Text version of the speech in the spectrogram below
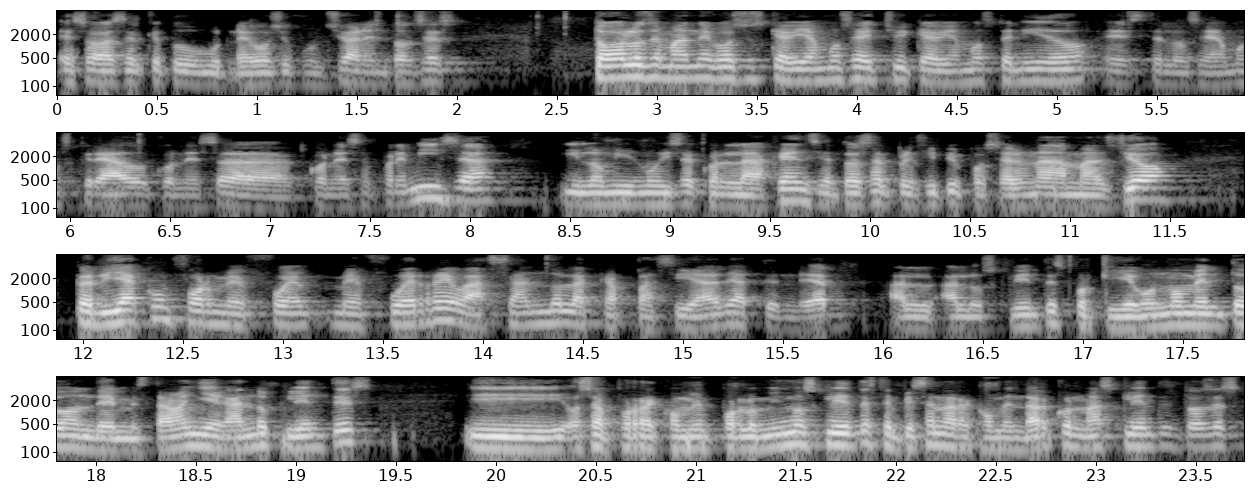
eso va a hacer que tu negocio funcione. Entonces, todos los demás negocios que habíamos hecho y que habíamos tenido, este, los habíamos creado con esa, con esa premisa y lo mismo hice con la agencia. Entonces, al principio, pues era nada más yo, pero ya conforme fue, me fue rebasando la capacidad de atender a, los clientes porque llegó un momento donde me estaban llegando clientes y, o sea, por, por los mismos clientes te empiezan a recomendar con más clientes, entonces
